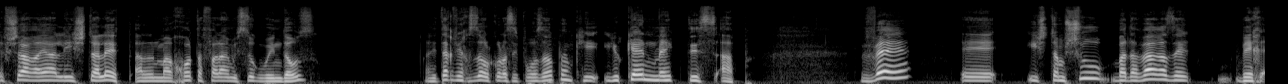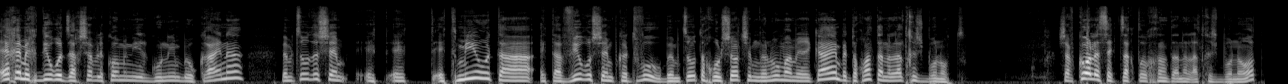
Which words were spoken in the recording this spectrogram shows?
אפשר היה להשתלט על מערכות הפעלה מסוג Windows. אני תכף אחזור על כל הסיפור הזה עוד פעם, כי you can make this up. והשתמשו uh, בדבר הזה, ואיך הם החדירו את זה עכשיו לכל מיני ארגונים באוקראינה? באמצעות זה שהם את, את, הטמיעו את, ה, את הווירוס שהם כתבו באמצעות החולשות שהם גנבו מהאמריקאים בתוכנת הנהלת חשבונות. עכשיו, כל עסק צריך תוכנת הנהלת חשבונות,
